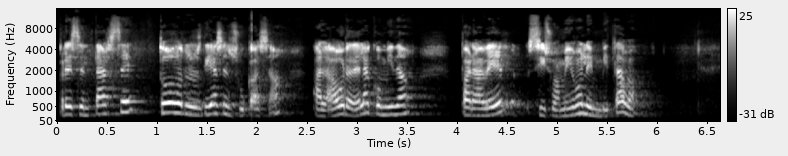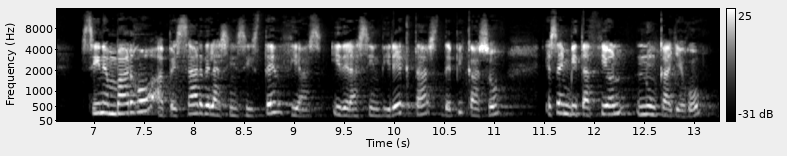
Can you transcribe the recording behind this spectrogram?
presentarse todos los días en su casa, a la hora de la comida, para ver si su amigo le invitaba. Sin embargo, a pesar de las insistencias y de las indirectas de Picasso, esa invitación nunca llegó.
